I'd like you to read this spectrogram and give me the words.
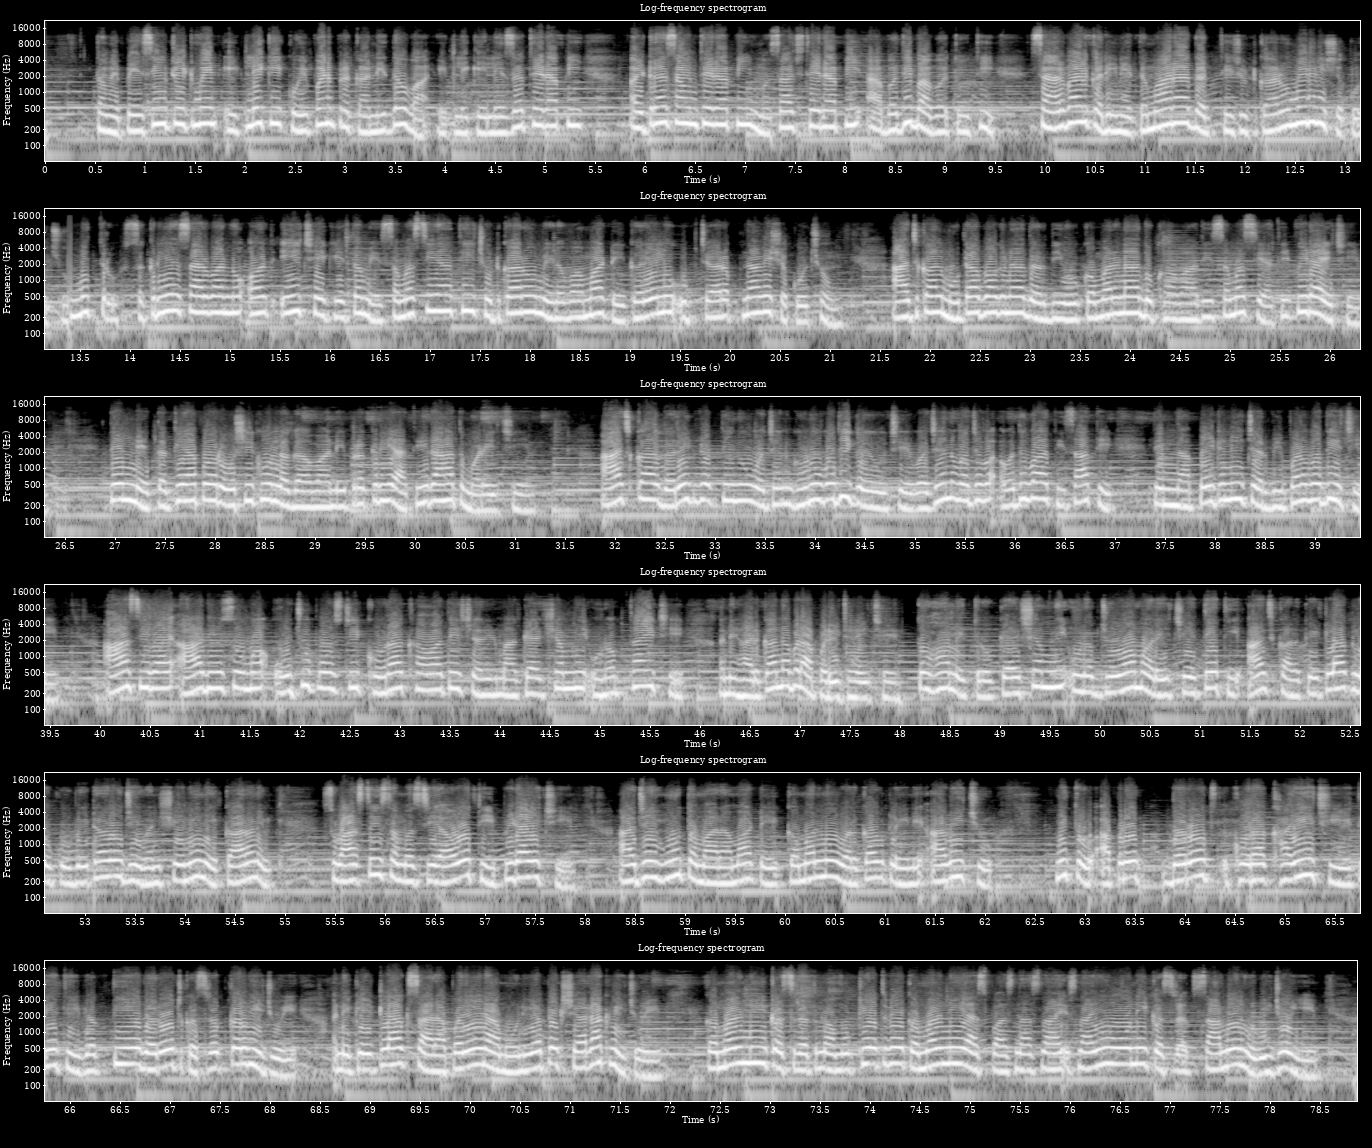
તમે પેસિવ ટ્રીટમેન્ટ એટલે કે કોઈ પણ પ્રકારની દવા, એટલે કે laser therapy ultrasound therapy massage therapy આ બધી બાબતોથી સારવાર કરીને તમારા દર્દથી છુટકારો મેળવી શકો છો. મિત્રો, સક્રિય સારવારનો અર્થ એ છે કે તમે સમસ્યાથી છુટકારો મેળવવા માટે ઘરેલું ઉપચાર અપનાવી શકો છો. આજકાલ મોટાભાગના દર્દીઓ કમરના દુખાવાથી સમસ્યાથી પીડાય છે. તેમને તકિયા પર ઓશિકું લગાવવાની પ્રક્રિયાથી રાહત મળે છે. આજકાલ દરેક વ્યક્તિનું વજન ઘણું વધી ગયું છે. વજન વધવાથી સાથે તેમના પેટની ચરબી પણ વધી છે. આ સિવાય આ દિવસોમાં ઓછું પૌષ્ટિક ખોરાક ખાવાથી શરીરમાં કેલ્શિયમની ઉણપ થાય છે અને હાડકાં નબળા પડી જાય છે. તો હા મિત્રો, કેલ્શિયમની ઉણપ જોવા મળે છે. તેથી આજકાલ કેટલાક લોકો બેઠાડો જીવનશૈલીને કારણે સ્વાસ્થ્ય સમસ્યાઓથી પીડાય છે. આજે હું તમારા માટે કમરનું વર્કઆઉટ લઈને આવી છું. મિત્રો, આપણે દરરોજ ખોરાક ખાઈએ છીએ, તેથી વ્યક્તિએ દરરોજ કસરત કરવી જોઈએ અને કેટલાક સારા પરિણામોની અપેક્ષા રાખવી જોઈએ. કમરની કસરતમાં મુખ્યત્વે કમરની આસપાસના સ્નાયુ- સ્નાયુઓની કસરત સામેલ હોવી જોઈએ.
